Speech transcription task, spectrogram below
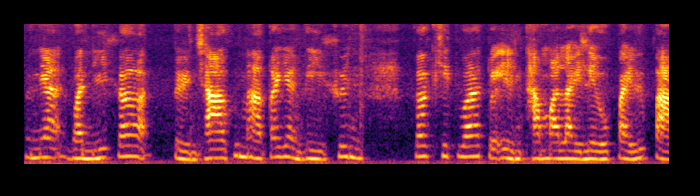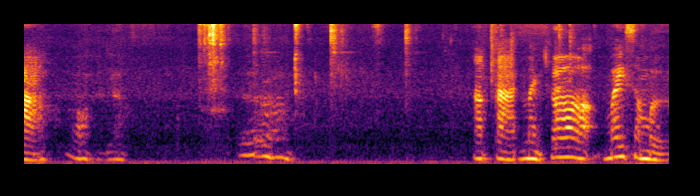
วันเนี้ยวันนี้ก็ตื่นเช้าขึ้นมาก็ยังดีขึ้น ก็คิดว่าตัวเองทำอะไรเร็วไปหรือเปล่าอ๋อเดี๋ยวอออากาศมันก็ไม่เสมอ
